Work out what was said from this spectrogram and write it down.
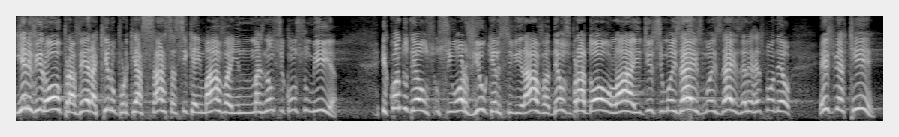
E ele virou para ver aquilo porque a sarça se queimava, mas não se consumia. E quando Deus, o Senhor viu que ele se virava, Deus bradou lá e disse: Moisés, Moisés. Ele respondeu: Eis-me aqui.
